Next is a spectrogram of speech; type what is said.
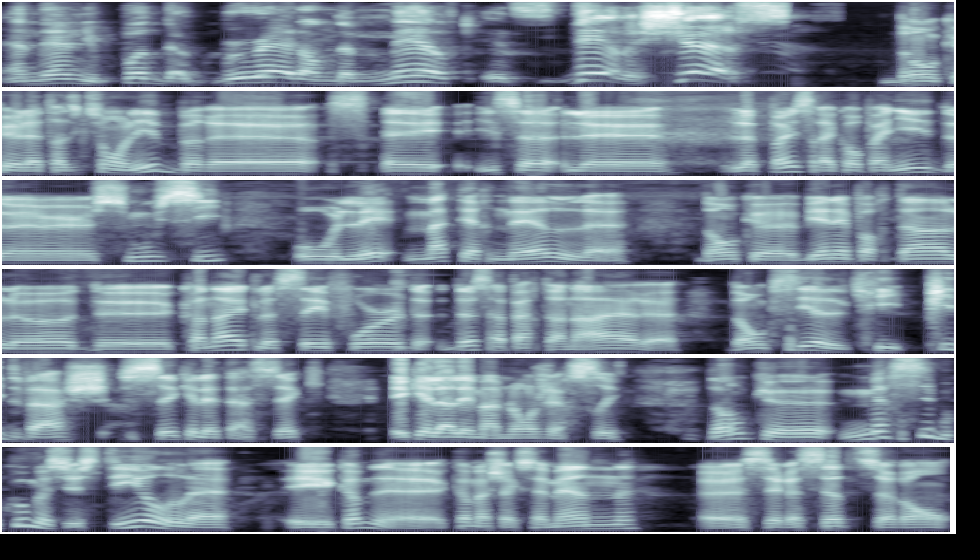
and then you put the bread on the milk. It's delicious. Donc, euh, la traduction libre, euh, euh, il le, pain sera accompagné d'un smoothie au lait maternel. Donc, bien important là, de connaître le safe word de sa partenaire. Donc, si elle crie pis de vache, c'est qu'elle est à sec et qu'elle a les mamelons gercés. Donc, merci beaucoup, Monsieur Steele. Et comme, comme à chaque semaine, ces recettes seront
